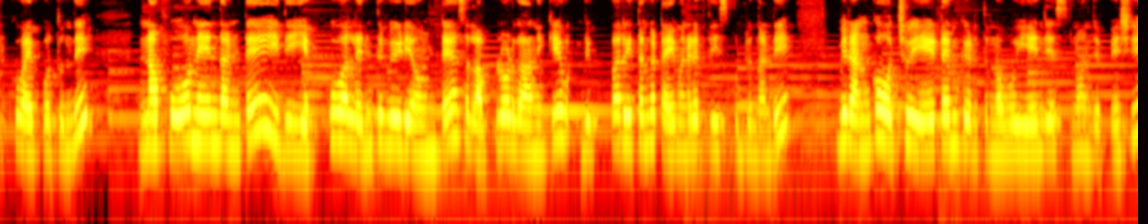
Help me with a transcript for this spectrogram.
ఎక్కువ అయిపోతుంది నా ఫోన్ ఏంటంటే ఇది ఎక్కువ లెంత్ వీడియో ఉంటే అసలు అప్లోడ్ కానికే విపరీతంగా టైం అనేది తీసుకుంటుందండి. మీరు అనుకోవచ్చు ఏ టైంకి పెడుతున్నావు ఏం చేస్తున్నావు అని చెప్పేసి.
